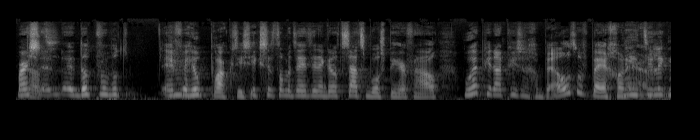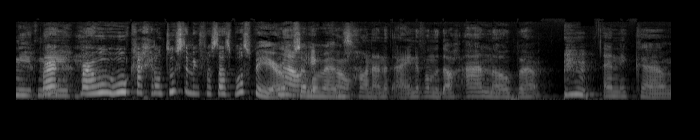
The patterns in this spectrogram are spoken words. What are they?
maar dat, Dat. bijvoorbeeld even heel praktisch. Ik zit dan meteen te denken dat staatsbosbeheerverhaal. Hoe heb je nou, heb je ze gebeld of ben je gewoon nee, natuurlijk niet. Maar, Nee. maar hoe, hoe krijg je dan toestemming van staatsbosbeheer nou, op zo'n ik moment? kan gewoon aan het einde van de dag aanlopen. en ik... ehm,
